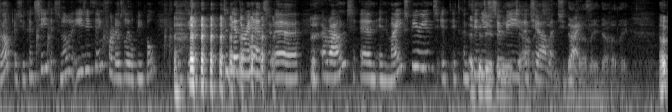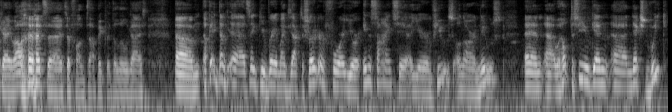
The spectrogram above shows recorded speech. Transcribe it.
Well, as you can see, it's not an easy thing for those little people to get, to get their head uh, around. And in my experience, it, it continues to be a challenge. Definitely, definitely. Okay, well, that's uh, it's a fun topic with the little guys. Um, okay, thank, uh, thank you very much, Dr. Schroeder, for your insights, uh, your views on our news, and uh, we hope to see you again uh, next week.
